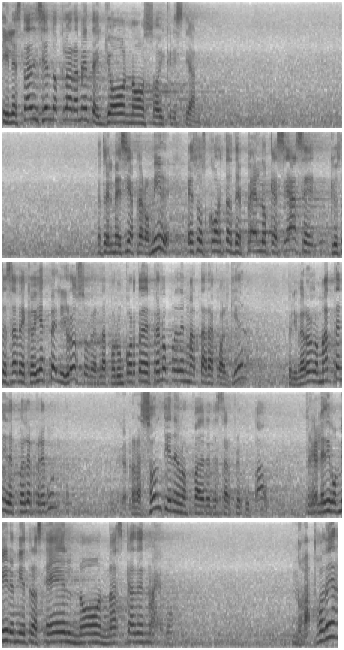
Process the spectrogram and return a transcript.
y le está diciendo claramente, yo no soy cristiano. Entonces él me decía, pero mire, esos cortes de pelo que se hace, que usted sabe que hoy es peligroso, ¿verdad? Por un corte de pelo pueden matar a cualquiera. Primero lo matan y después le preguntan. Razón tienen los padres de estar preocupados. Pero yo le digo, mire, mientras él no nazca de nuevo, no va a poder.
